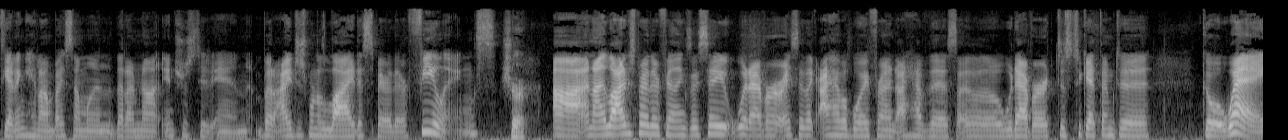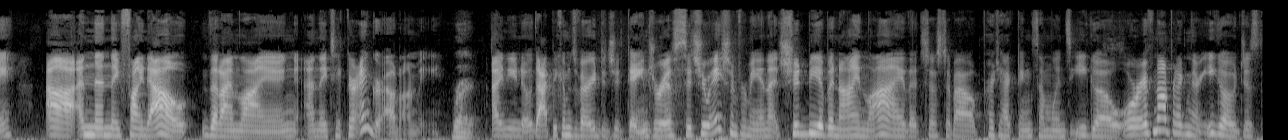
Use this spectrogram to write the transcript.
getting hit on by someone that I'm not interested in, but I just want to lie to spare their feelings. sure, Uh, and I lie to spare their feelings. I say whatever. I say like I have a boyfriend. I have this. Uh, whatever, just to get them to go away. Uh, and then they find out that I'm lying, and they take their anger out on me. right? And you know that becomes a very dangerous situation for me. And that should be a benign lie that's just about protecting someone's ego, or if not protecting their ego, just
